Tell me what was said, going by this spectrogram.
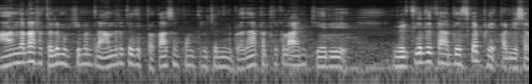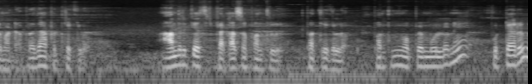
ఆంధ్ర రాష్ట్ర తొలి ముఖ్యమంత్రి ఆంధ్రకేసరి ప్రకాశం పంతులు చెందిన ప్రజాపత్రికలు ఆయన చేరి వ్యక్తిగత కార్యదర్శిగా పనిచేశారన్నమాట ప్రజాపత్రికలు. ఆంధ్రకేసరి ప్రకాశం పంతులు పత్రికల్లో పంతొమ్మిది ముప్పై మూడులోనే పుట్టారు.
